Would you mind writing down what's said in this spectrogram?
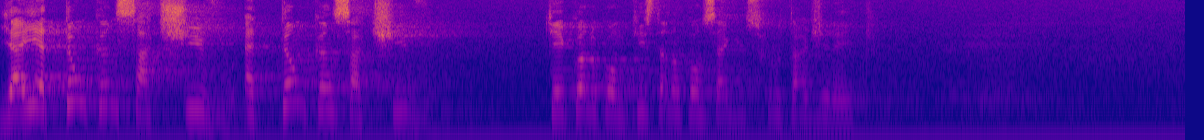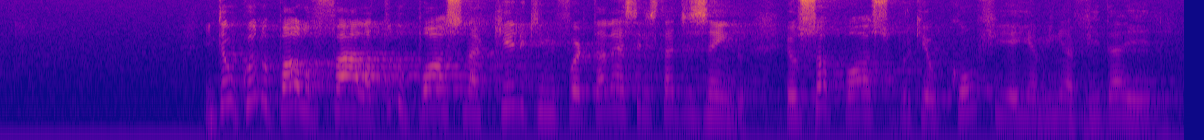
E aí é tão cansativo, é tão cansativo, que aí quando conquista não consegue desfrutar direito. Então, quando Paulo fala, tudo posso naquele que me fortalece, ele está dizendo, eu só posso porque eu confiei a minha vida a Ele.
